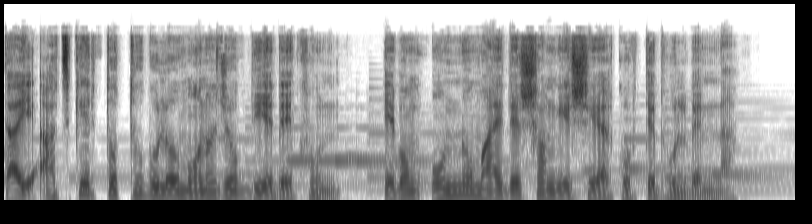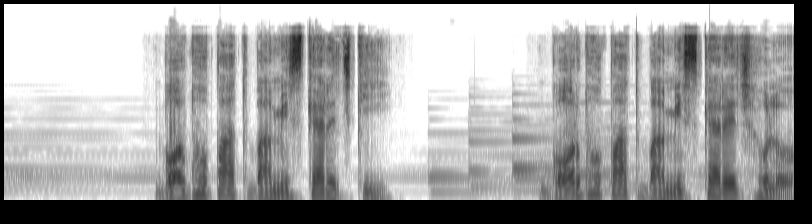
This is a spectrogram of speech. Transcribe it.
তাই আজকের তথ্যগুলো মনোযোগ দিয়ে দেখুন এবং অন্য মায়েদের সঙ্গে শেয়ার করতে ভুলবেন না। গর্ভপাত বা মিসক্যারেজ কি? গর্ভপাত বা মিসক্যারেজ হল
